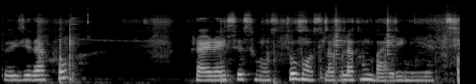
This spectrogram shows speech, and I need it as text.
তো এই যে দেখো ফ্রায়েড রাইসের সমস্ত মশলাগুলো এখন বাইরে নিয়ে যাচ্ছি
